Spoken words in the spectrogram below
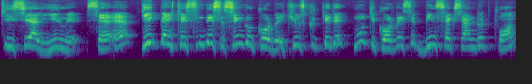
TCL 20 SE. Geekbench testinde ise single core'da 247, multi core'da ise 1084 puan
